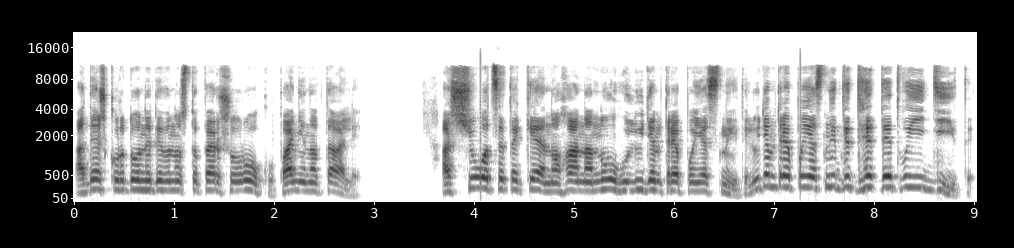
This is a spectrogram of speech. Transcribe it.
А де ж кордони 91-го року, пані Наталі? А що це таке нога на ногу людям треба пояснити? Людям треба пояснити, де, де твої діти.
